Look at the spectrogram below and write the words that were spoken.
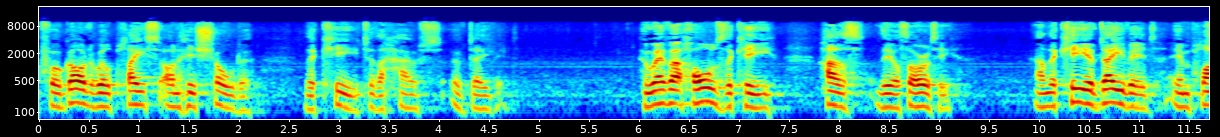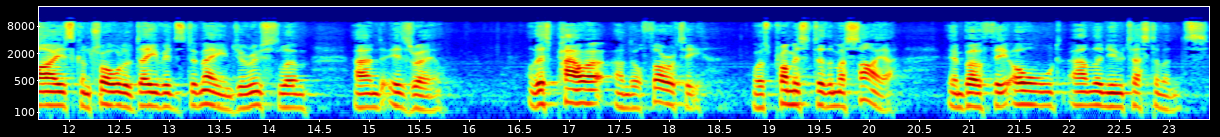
for God will place on his shoulder the key to the house of David. Whoever holds the key has the authority. And the key of David implies control of David's domain, Jerusalem and Israel. This power and authority was promised to the Messiah in both the Old and the New Testaments,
